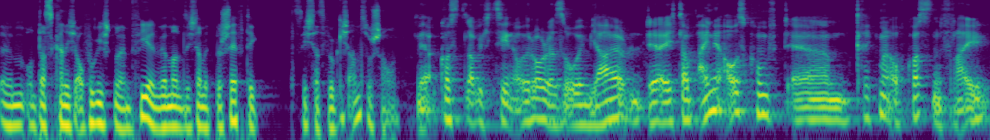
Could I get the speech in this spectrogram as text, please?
ähm, und das kann ich auch wirklich nur empfehlen, wenn man sich damit beschäftigt sich das wirklich anzuschauen. Ja, kostet, glaube ich, 10 Euro oder so im Jahr. Der, ich glaube, eine Auskunft ähm, kriegt man auch kostenfrei.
